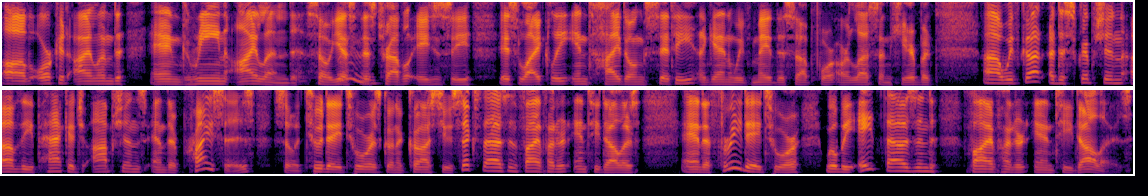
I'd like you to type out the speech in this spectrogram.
of Orchid Island and Green Island. So, yes, mm. this travel agency is likely in Taidong City. Again, we've made this up for our lesson here, but uh, we've got a description of the package options and their prices. So, a two day tour is going to cost you 6,500 NT dollars, and a three day tour will be 8,500 NT dollars.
